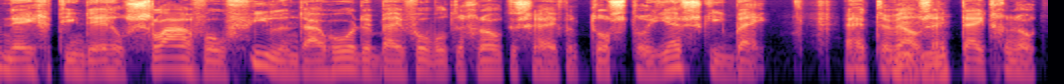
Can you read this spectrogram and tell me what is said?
19e eeuw slavofielen. Daar hoorde bijvoorbeeld de grote schrijver Dostoevsky bij. terwijl mm -hmm. zijn tijdgenoot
